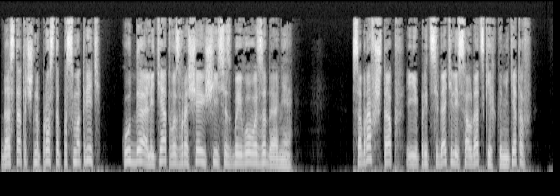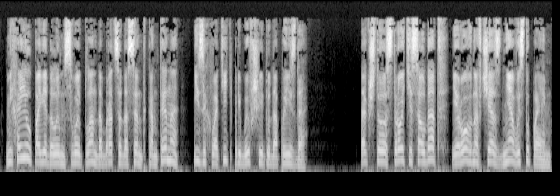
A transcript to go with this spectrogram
Достаточно просто посмотреть, куда летят возвращающиеся с боевого задания. Собрав штаб и председателей солдатских комитетов, Михаил поведал им свой план добраться до Сент-Кантена и захватить прибывшие туда поезда. Так что стройте солдат и ровно в час дня выступаем.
